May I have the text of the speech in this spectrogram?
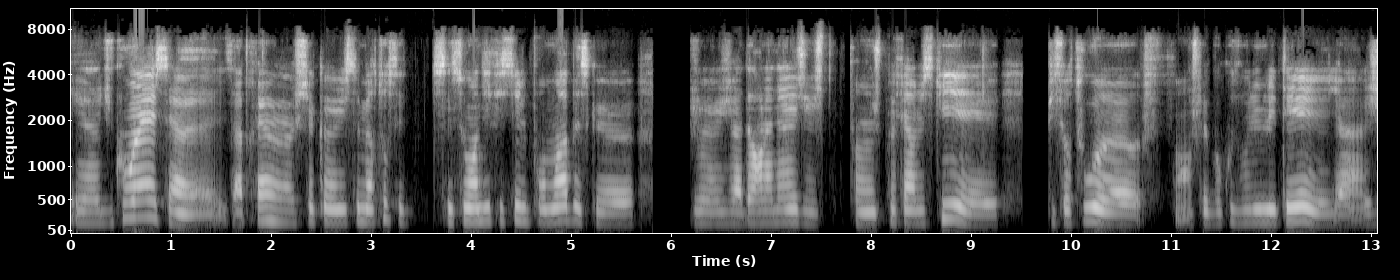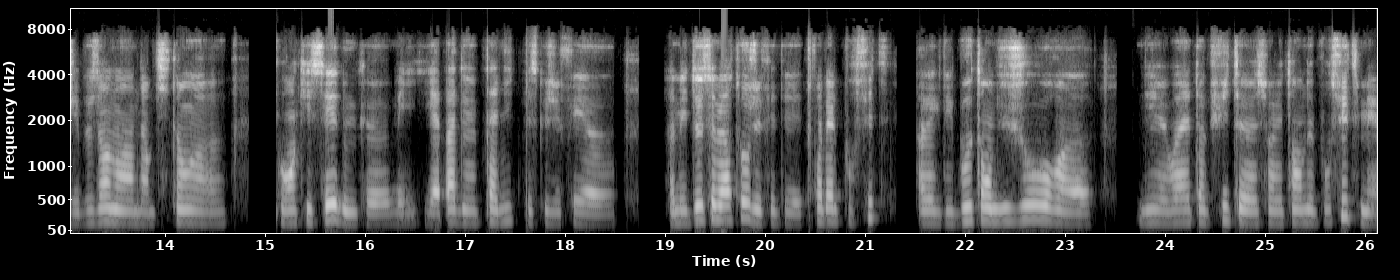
Et euh, du coup, ouais, euh, après, euh, je sais que les summer tours, c'est souvent difficile pour moi parce que j'adore la neige et je, je préfère le ski et puis surtout, euh, je fais beaucoup de volume l'été et j'ai besoin d'un, petit temps euh, pour encaisser. Donc, euh, mais il n'y a pas de panique parce que j'ai fait à mes deux summer tours, j'ai fait des très belles poursuites avec des beaux temps du jour, des ouais top 8 euh, sur les temps de poursuite. Mais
